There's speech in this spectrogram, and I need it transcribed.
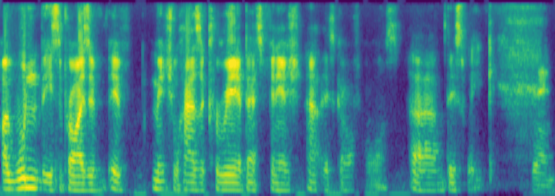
I wouldn't be surprised if, if Mitchell has a career best finish at this golf course um, this week. Dang.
